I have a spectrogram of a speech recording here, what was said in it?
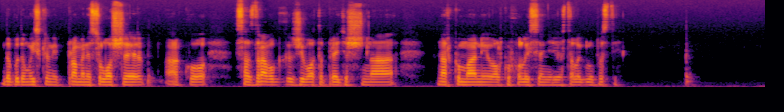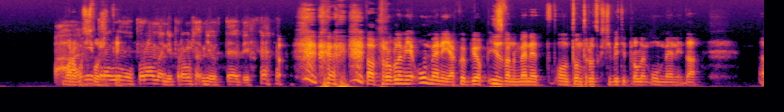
da budemo iskreni, promene su loše ako sa zdravog života pređeš na narkomaniju, alkoholisanje i ostale gluposti. Pa, Moramo nije složiti. problem u promeni, problem je u tebi. pa problem je u meni, ako je bio izvan mene, u tom trenutku će biti problem u meni, da. Uh,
